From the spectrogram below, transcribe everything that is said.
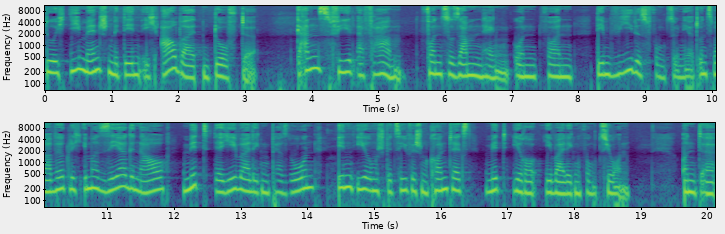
durch die Menschen, mit denen ich arbeiten durfte, ganz viel erfahren von Zusammenhängen und von dem, wie das funktioniert. Und zwar wirklich immer sehr genau mit der jeweiligen Person in ihrem spezifischen Kontext, mit ihrer jeweiligen Funktion. Und äh,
